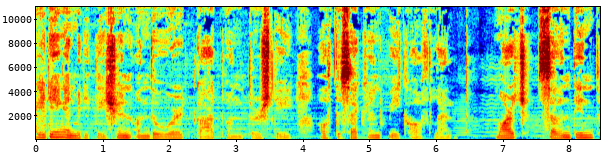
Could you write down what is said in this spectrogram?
Reading and meditation on the Word God on Thursday of the second week of Lent, March 17th,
